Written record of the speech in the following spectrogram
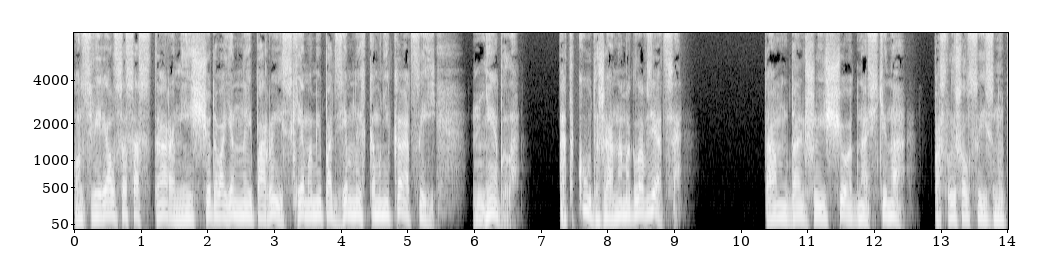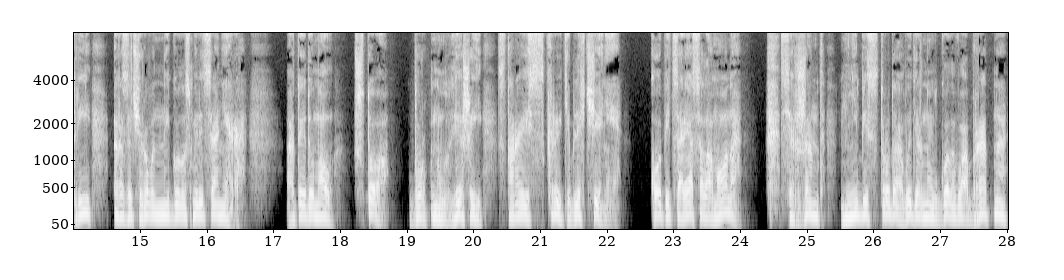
он сверялся со старыми еще до военной поры схемами подземных коммуникаций. Не было. Откуда же она могла взяться? «Там дальше еще одна стена», — послышался изнутри разочарованный голос милиционера. «А ты думал, что?» — буркнул Леший, стараясь скрыть облегчение. «Копи царя Соломона?» Сержант не без труда выдернул голову обратно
